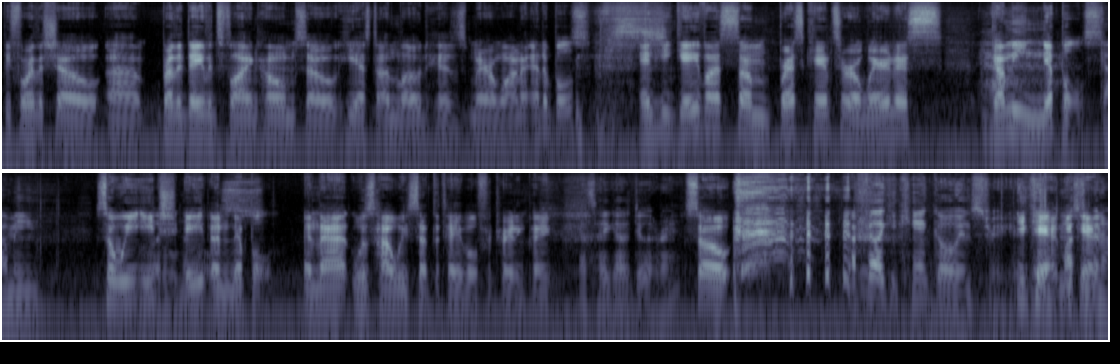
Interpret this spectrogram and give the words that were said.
before the show, uh, brother David's flying home, so he has to unload his marijuana edibles, and he gave us some breast cancer awareness gummy nipples. gummy. So we each ate a nipples. nipple. and that was how we set the table for trading paint. That's how you got to do it, right? So I feel like you can't go in straight here. You Dave. can't. It must you have can't. been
